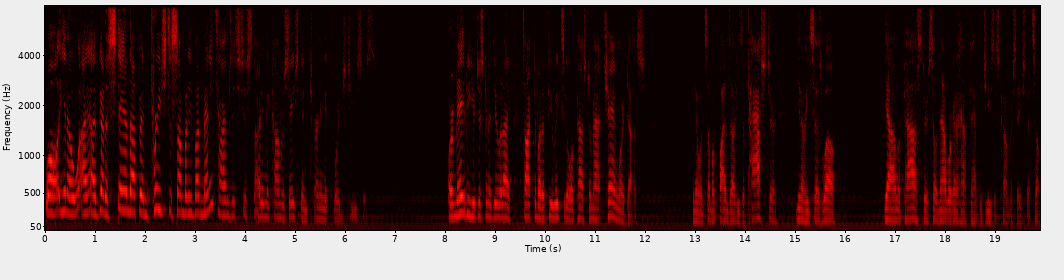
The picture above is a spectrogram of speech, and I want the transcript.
well, you know, I, have got to stand up and preach to somebody, but many times it's just starting a conversation and turning it towards Jesus. Or maybe you're just going to do what I talked about a few weeks ago, what Pastor Matt Chandler does. You know, when someone finds out he's a pastor, you know, he says, well, yeah, I'm a pastor, so now we're going to have to have the Jesus conversation at some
